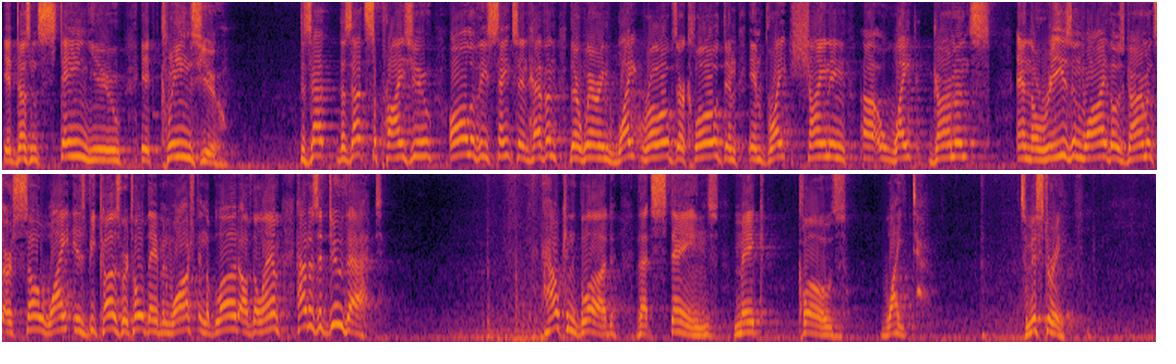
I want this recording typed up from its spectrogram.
it doesn't stain you, it cleans you. Does that, does that surprise you? All of these saints in heaven, they're wearing white robes, they're clothed in, in bright, shining uh, white garments. And the reason why those garments are so white is because we're told they have been washed in the blood of the Lamb. How does it do that? How can blood that stains make clothes white? It's a mystery.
